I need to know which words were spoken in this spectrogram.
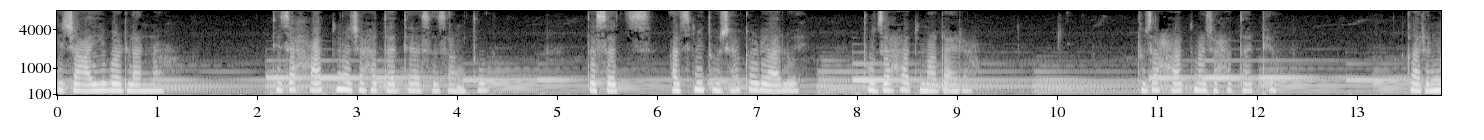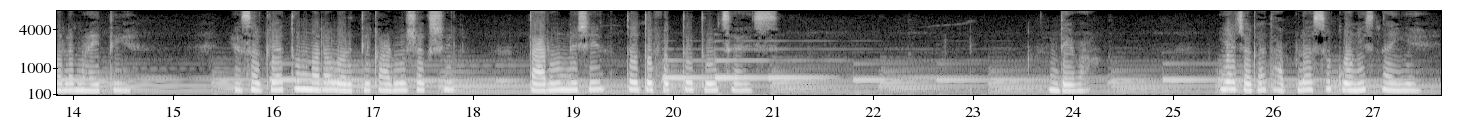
तिच्या आई वडिलांना तिचा हात माझ्या हातात द्या असं सांगतो. तसंच आज मी तुझ्याकडे आलोय. तुझा हात मागायला. तुझा हात माझ्या हातात ठेव. कारण मला माहिती आहे या सगळ्यातून मला वरती काढू शकशील तारून नेशील तर तो फक्त तूच आहेस. देवा या जगात आपलं असं कोणीच नाहीये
